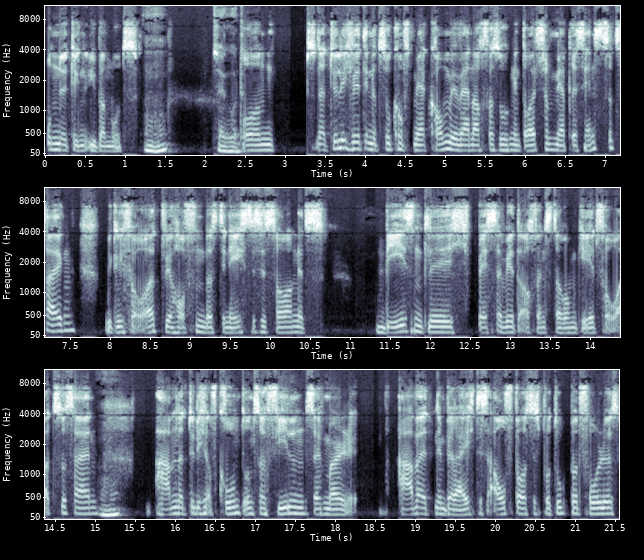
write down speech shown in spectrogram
unnötigen Übermuts. Mhm. Sehr gut. Und natürlich wird in der Zukunft mehr kommen. Wir werden auch versuchen, in Deutschland mehr Präsenz zu zeigen, wirklich vor Ort. Wir hoffen, dass die nächste Saison jetzt wesentlich besser wird, auch wenn es darum geht, vor Ort zu sein. Mhm. Haben natürlich aufgrund unserer vielen, sag ich mal, Arbeiten im Bereich des Aufbaus des Produktportfolios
